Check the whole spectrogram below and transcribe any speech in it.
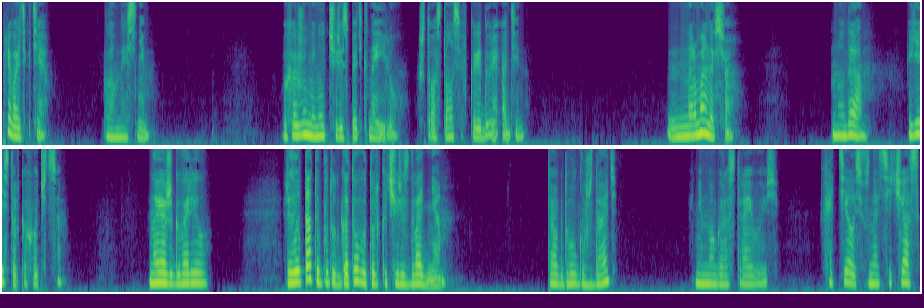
Плевать где. Главное, с ним. Выхожу минут через пять к Наилю, что остался в коридоре один. Нормально все. Ну да, есть только хочется. Но я же говорил, результаты будут готовы только через два дня. Так долго ждать? Немного расстраиваюсь. Хотелось узнать сейчас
